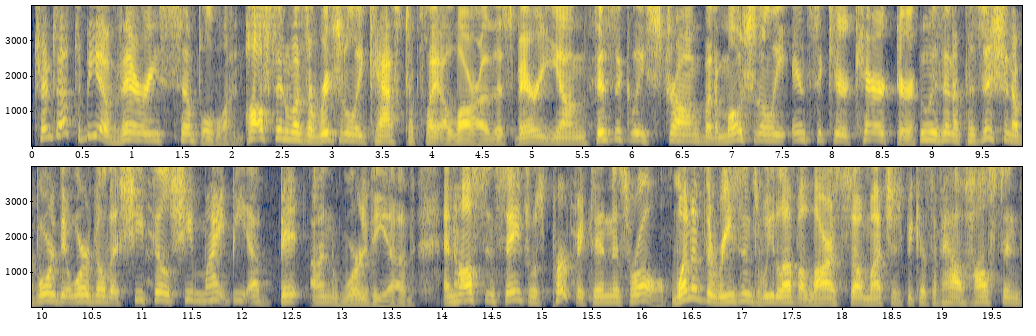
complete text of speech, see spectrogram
turns out to be a very simple one. Halston was originally cast to play Alara, this very young, physically strong, but emotionally insecure character who is in a position aboard the Orville that she feels she might be a bit unworthy of, and Halston Sage was perfect in this role. One of the reasons we love Alara so much is because of how Halston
